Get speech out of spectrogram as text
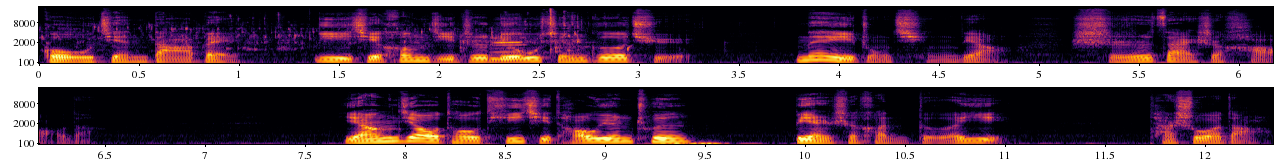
勾肩搭背，一起哼几支流行歌曲，那种情调实在是好的。杨教头提起桃源春，便是很得意。他说道：“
